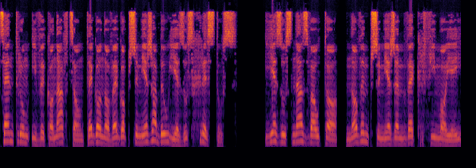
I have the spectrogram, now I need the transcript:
Centrum i wykonawcą tego nowego przymierza był Jezus Chrystus. Jezus nazwał to nowym przymierzem we krwi mojej,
